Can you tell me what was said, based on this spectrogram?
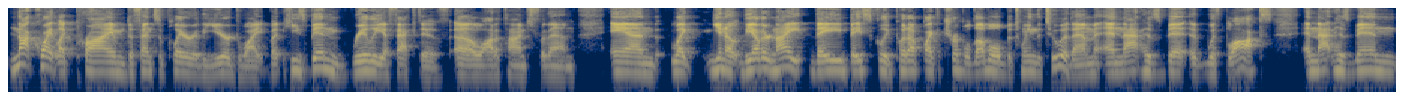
not quite like prime defensive player of the year, Dwight, but he's been really effective uh, a lot of times for them. And like, you know, the other night they basically put up like a triple double between the two of them, and that has been with blocks, and that has been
